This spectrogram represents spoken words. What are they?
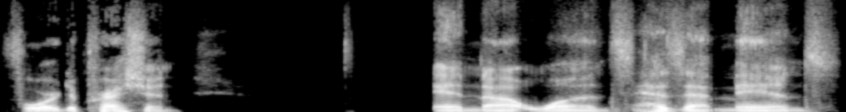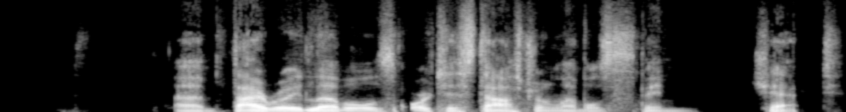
for depression. And not once has that man's um, thyroid levels or testosterone levels been checked.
